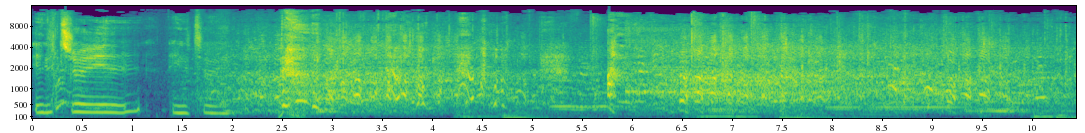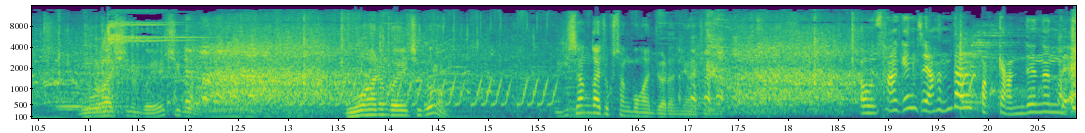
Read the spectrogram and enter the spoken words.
일주일, 일주일. 뭐 하시는 거예요 지금? 뭐 하는 거예요 지금? 이상가족 상봉한 줄 알았네요 지금. 어, 사귄 지 한 달밖에 안 됐는데.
